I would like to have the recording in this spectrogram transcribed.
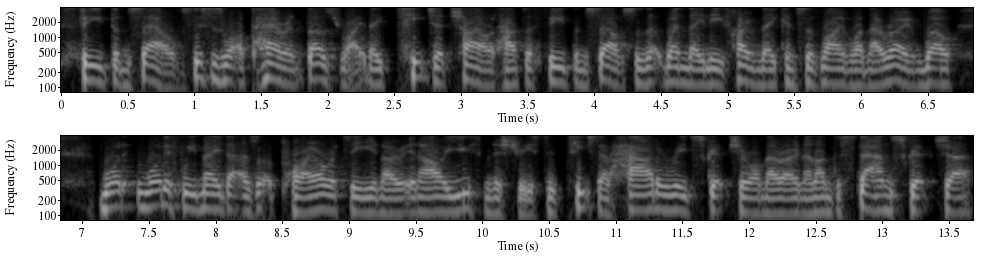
feed themselves. This is what a parent does, right? They teach a child how to feed themselves so that when they leave home, they can survive on their own. Well, what what if we made that as a priority, you know, in our youth ministries to teach them how to read scripture on their own and understand scripture,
